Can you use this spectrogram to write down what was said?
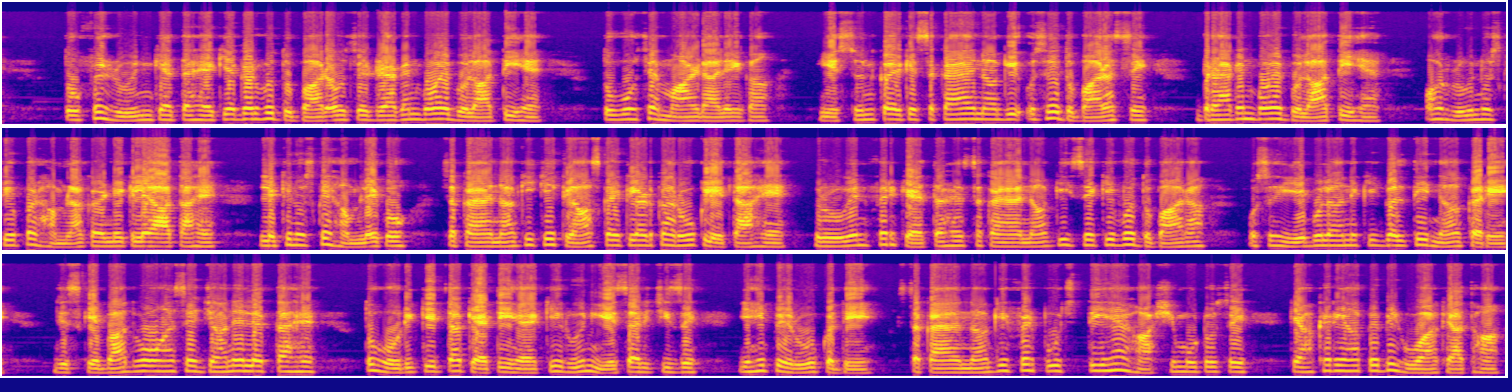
तो फिर रूइन कहता है कि अगर वो दोबारा उसे ड्रैगन बॉय बुलाती है तो वो उसे मार डालेगा। ये सुनकर के सकाया नागी उसे दोबारा से ड्रैगन बॉय बुलाती है और रूइन उसके ऊपर हमला करने के लिए आता है, लेकिन उसके हमले को सकायानागी के क्लास का एक लड़का रोक लेता है। रोगन फिर कहता है सकायानागी से कि वो दोबारा उसे ये बुलाने की गलती न करे, जिसके बाद वो वहाँ से जाने लगता है। तो होरिकीता कहती है कि रुइन ये सारी चीज़ें यहीं पे रोक दे। सकायानागी फिर पूछती है हाशिमोटो से कि आखिर यहाँ पे भी हुआ क्या था?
